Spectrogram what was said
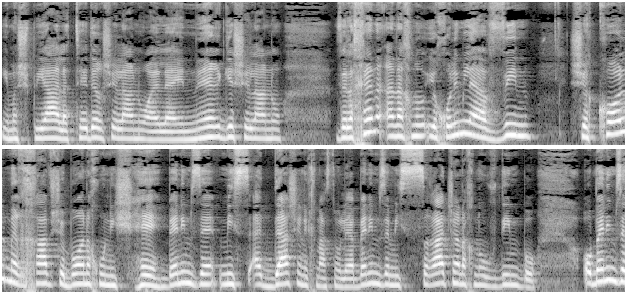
היא משפיעה על התדר שלנו, על האנרגיה שלנו, ולכן אנחנו יכולים להבין שכל מרחב שבו אנחנו נשהה, בין אם זה מסעדה שנכנסנו אליה, בין אם זה משרד שאנחנו עובדים בו, או בין אם זה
